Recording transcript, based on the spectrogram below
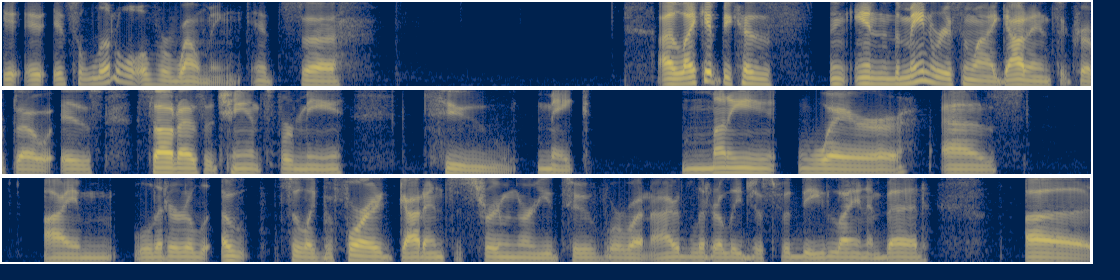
it it's a little overwhelming. It's uh I like it because and the main reason why I got into crypto is saw it as a chance for me to make money where as I'm literally oh, so like before I got into streaming or YouTube or whatnot, I literally just would be laying in bed, uh,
